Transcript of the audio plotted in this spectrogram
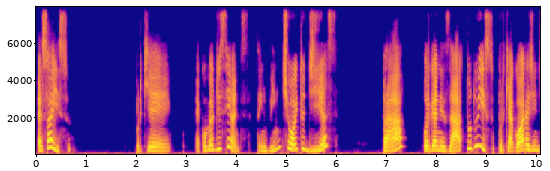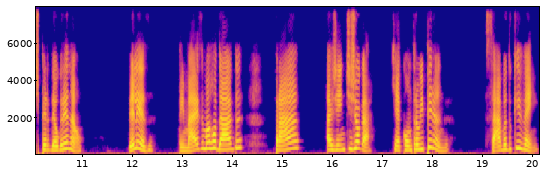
É só isso. Porque é como eu disse antes, tem 28 dias para organizar tudo isso, porque agora a gente perdeu o Grenal. Beleza. Tem mais uma rodada pra a gente jogar, que é contra o Ipiranga. Sábado que vem,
